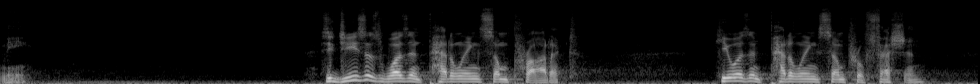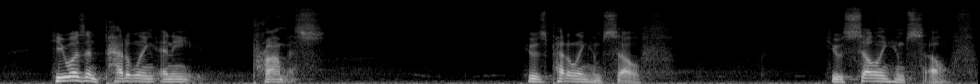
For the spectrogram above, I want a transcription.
me. See, Jesus wasn't peddling some product. He wasn't peddling some profession. He wasn't peddling any promise. He was peddling himself. He was selling himself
